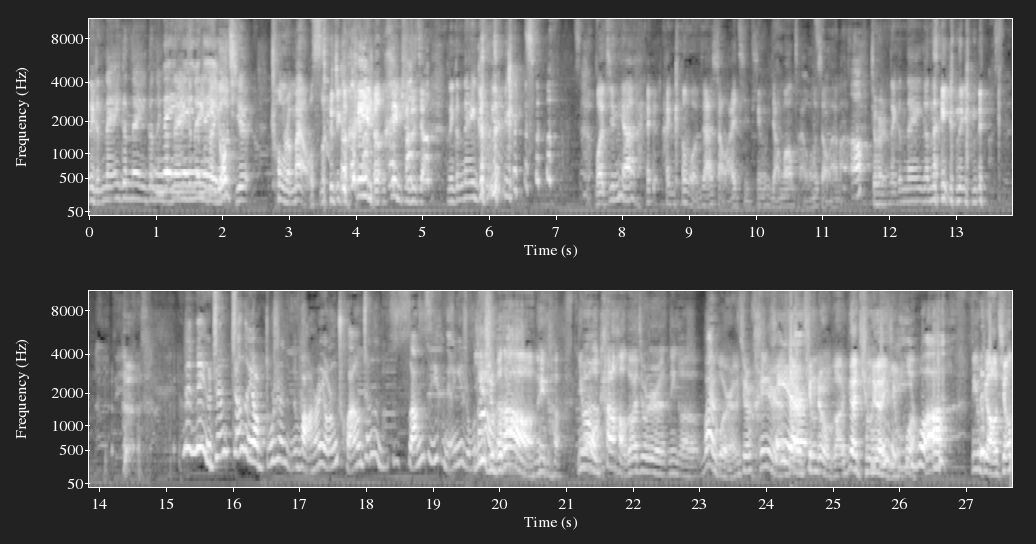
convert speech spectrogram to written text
那个那个那个那个那那个那个，那个那个尤其冲着麦尔斯这个黑人黑指甲，那个那个那个。我今天还还跟我们家小孩一起听《阳光彩虹小白马》哦就是那个那个那个那个那个。那那个真真的要不是网上有人传，真的咱们自己肯定意识不到，意识不到那个，因为我看了好多，就是那个外国人，就是黑人在这听这首歌，越听越疑 疑惑，惑啊。那个表情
